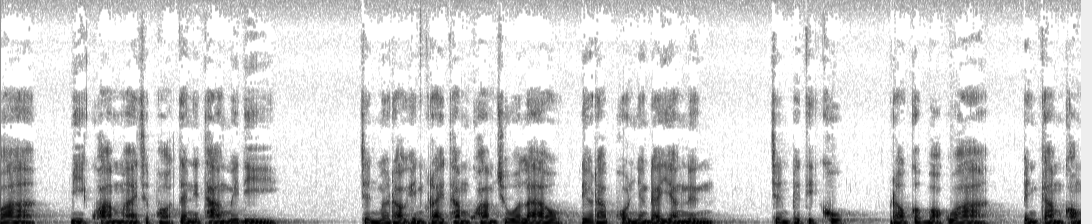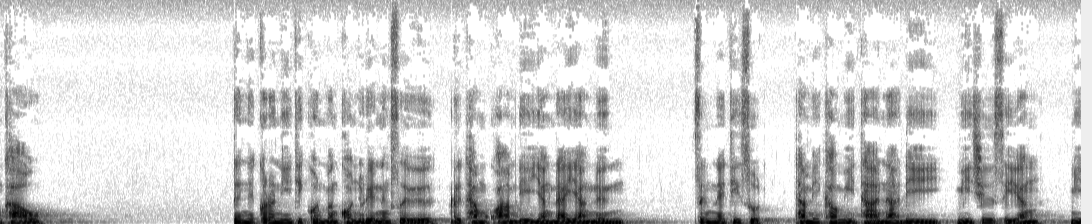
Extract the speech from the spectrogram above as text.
ว่า มีความหมายเฉพาะแต่ในทางไม่ดี เช่นเมื่อเราเห็นใครทำความชั่วแล้วได้รับผลอย่างใดอย่างหนึ่ง เช่นไปติดคุก เราก็บอกว่าเป็นกรรมของเขา แต่ในกรณีที่คนบางคนเรียนหนังสือหรือทำความดีอย่างใดอย่างหนึ่ง ซึ่งในที่สุดทำให้เขามีฐานะดี มีชื่อเสียง มี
